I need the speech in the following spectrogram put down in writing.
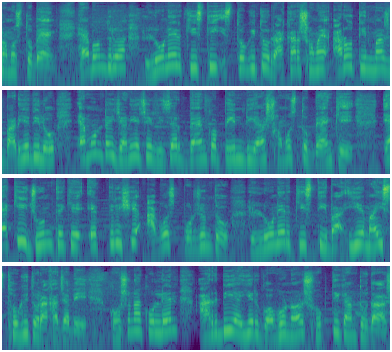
সমস্ত ব্যাংক হ্যাঁ বন্ধুরা লোনের কিস্তি স্থগিত রাখার সময় আরও তিন মাস বাড়িয়ে দিল, এমনটাই জানিয়েছে রিজার্ভ ব্যাংক অফ ইন্ডিয়া সমস্ত ব্যাংকে একই জুন থেকে একত্রিশে আগস্ট পর্যন্ত লোনের কিস্তি বা ইএমআই স্থগিত রাখা যাবে। ঘোষণা করলেন আরবিআইয়ের গভর্নর শক্তিকান্ত দাস।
